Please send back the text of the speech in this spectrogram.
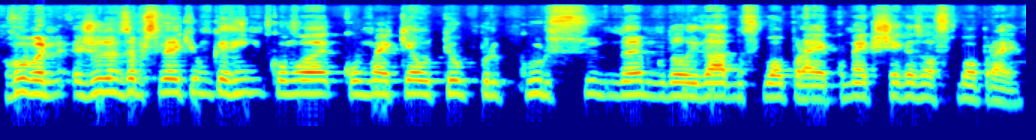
Ruben, ajuda-nos a perceber aqui um bocadinho como é, como é que é o teu percurso na modalidade no futebol praia, como é que chegas ao futebol praia?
